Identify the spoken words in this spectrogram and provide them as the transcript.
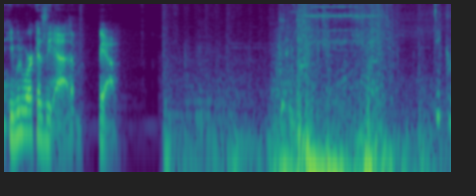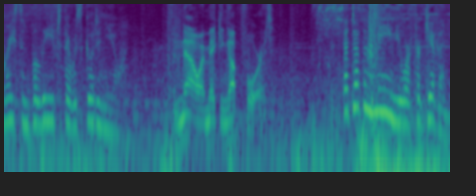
He would work as the Atom. Yeah. Dick Grayson believed there was good in you. And now I'm making up for it. That doesn't mean you are forgiven.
